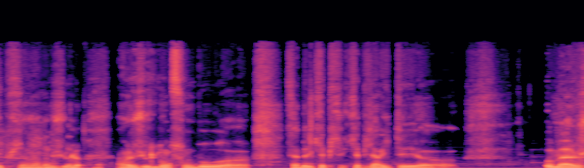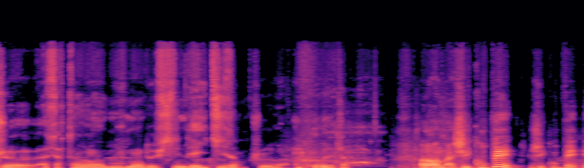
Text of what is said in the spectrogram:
et puis un, un Jules, un Jules dans son beau, euh, sa belle capi- capillarité, euh, hommage euh, à certains mouvements de films des 80s. Je heureux d'être là. Ah non, bah, j'ai coupé, j'ai coupé.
